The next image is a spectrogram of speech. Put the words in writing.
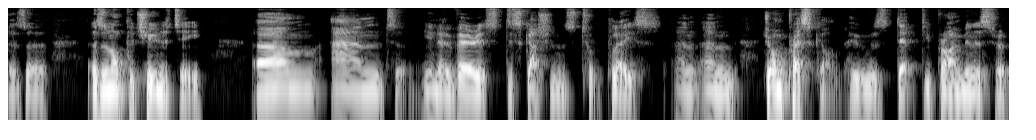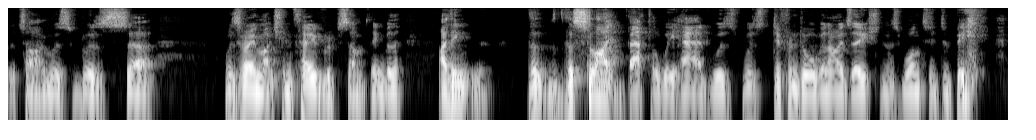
as, a, as an opportunity. Um, and, you know, various discussions took place. And, and John Prescott, who was Deputy Prime Minister at the time, was, was, uh, was very much in favour of something. But I think the, the slight battle we had was, was different organisations wanted to be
